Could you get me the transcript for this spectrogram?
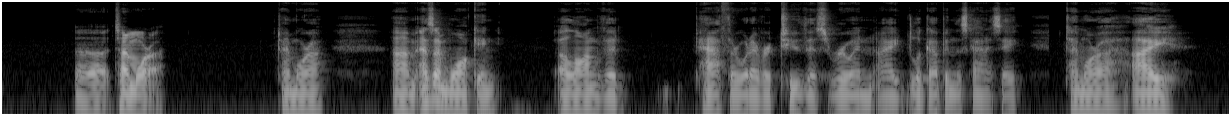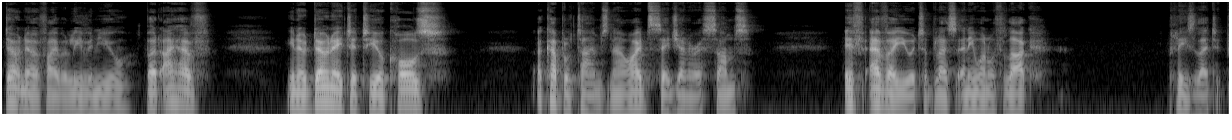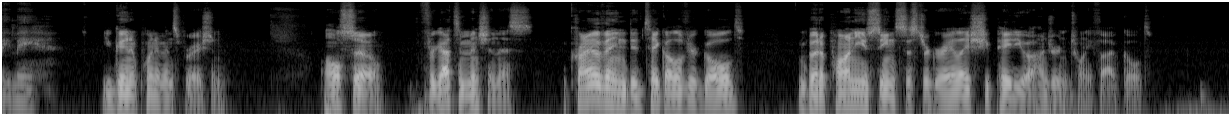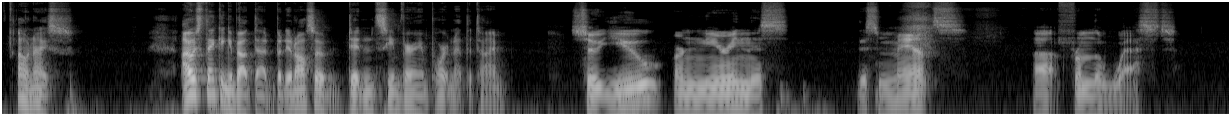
Uh, Tymora. Tymora. Um, as I'm walking along the path or whatever to this ruin, I look up in the sky and I say, Tymora, I don't know if I believe in you, but I have, you know, donated to your cause a couple of times now. I'd say generous sums. If ever you were to bless anyone with luck, please let it be me. You gain a point of inspiration. Also, forgot to mention this. Cryovain did take all of your gold, but upon you seeing Sister Greylace, she paid you 125 gold. Oh, nice. I was thinking about that, but it also didn't seem very important at the time. So you are nearing this this manse uh, from the west.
